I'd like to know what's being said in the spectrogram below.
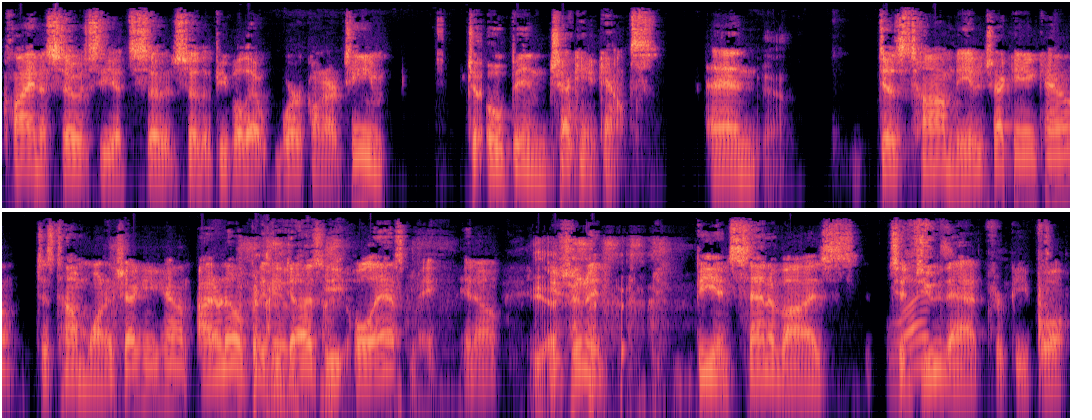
client associates, so so the people that work on our team to open checking accounts. And yeah. does Tom need a checking account? Does Tom want a checking account? I don't know, but if he does, he, will ask me. You know, yeah. you shouldn't be incentivized to what? do that for people.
